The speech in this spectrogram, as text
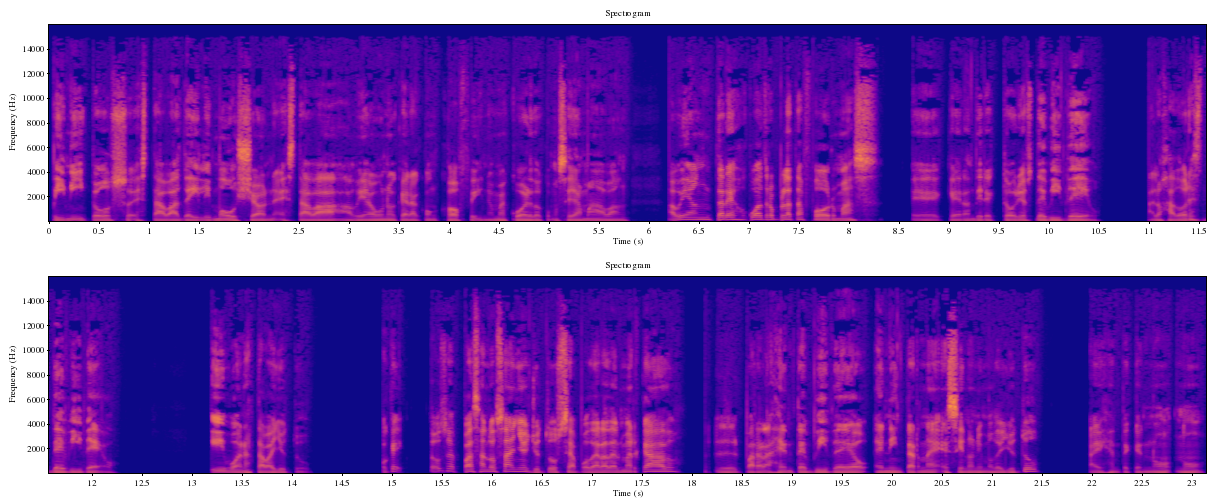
pinitos, estaba Dailymotion, estaba, había uno que era con Coffee, no me acuerdo cómo se llamaban. Habían tres o cuatro plataformas eh, que eran directorios de video, alojadores de video. Y bueno, estaba YouTube. Ok, entonces pasan los años, YouTube se apodera del mercado. Para la gente, video en Internet es sinónimo de YouTube. Hay gente que no, no,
